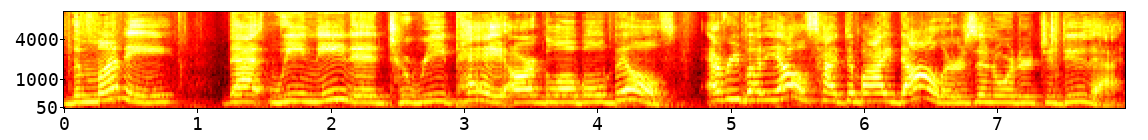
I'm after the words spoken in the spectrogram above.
the money that we needed to repay our global bills. Everybody else had to buy dollars in order to do that.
